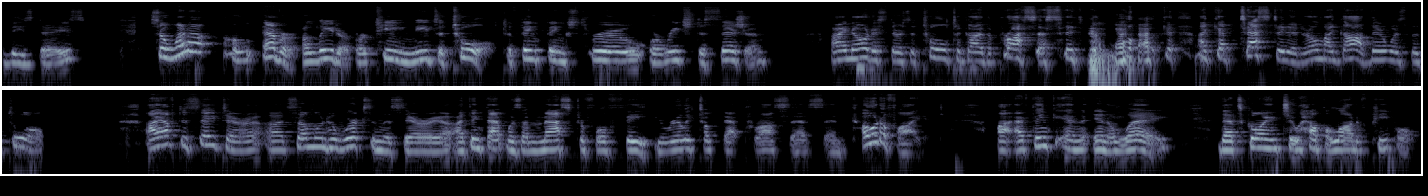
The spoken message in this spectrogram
these days. So, whenever a leader or team needs a tool to think things through or reach decision, I noticed there's a tool to guide the process in your book. I kept testing it, and oh my God, there was the tool. I have to say, Tara, uh, someone who works in this area, I think that was a masterful feat. You really took that process and codified it. Uh, I think in in a way that's going to help a lot of people.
